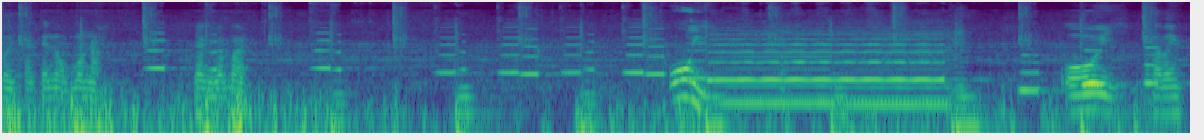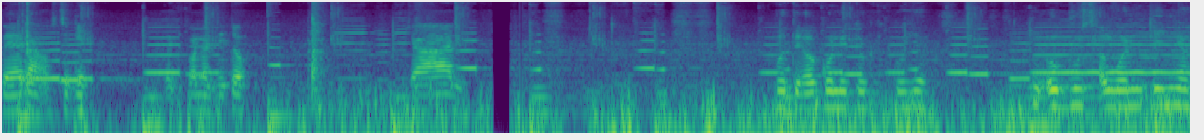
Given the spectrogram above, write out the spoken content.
Wait lang, tinanong ko muna. Yung laman. Uy! Uy! Maraming pera. O sige. Pwede ko na dito. Yan. Buti ako nito kay kuya. Naubos ang 1K niya.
